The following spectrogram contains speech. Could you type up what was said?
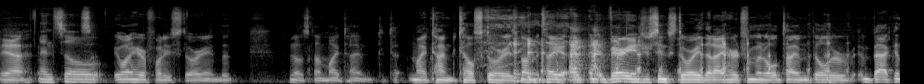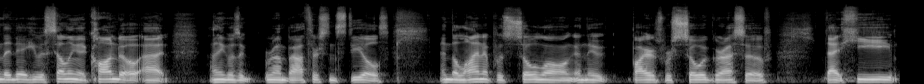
Yeah. And so, you want to hear a funny story? That Know it's not my time to t- my time to tell stories, but I'm gonna tell you a, a very interesting story that I heard from an old time builder back in the day. He was selling a condo at I think it was around Bathurst and Steeles, and the lineup was so long and the buyers were so aggressive that he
